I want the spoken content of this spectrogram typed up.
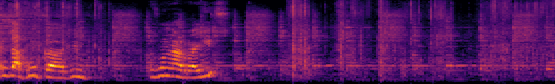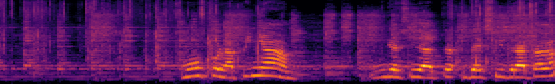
Es la juca, sí. Es una raíz. Vamos con la piña deshidrata- deshidratada.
